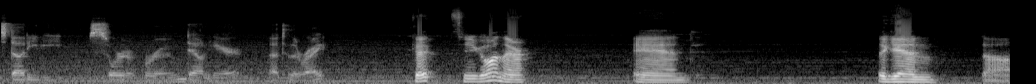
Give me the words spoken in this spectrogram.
study sort of room down here uh, to the right. Okay, so you go in there, and again, uh,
